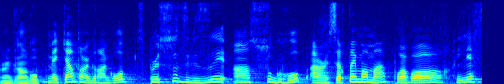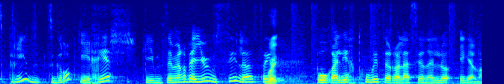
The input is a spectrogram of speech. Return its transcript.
un- grand groupe. Mais quand tu as un grand groupe, tu peux sous-diviser en sous-groupes à un certain moment pour avoir l'esprit du petit groupe qui est riche, qui est, merveilleux aussi, là, tu sais, Oui. pour aller retrouver ce relationnel-là également.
